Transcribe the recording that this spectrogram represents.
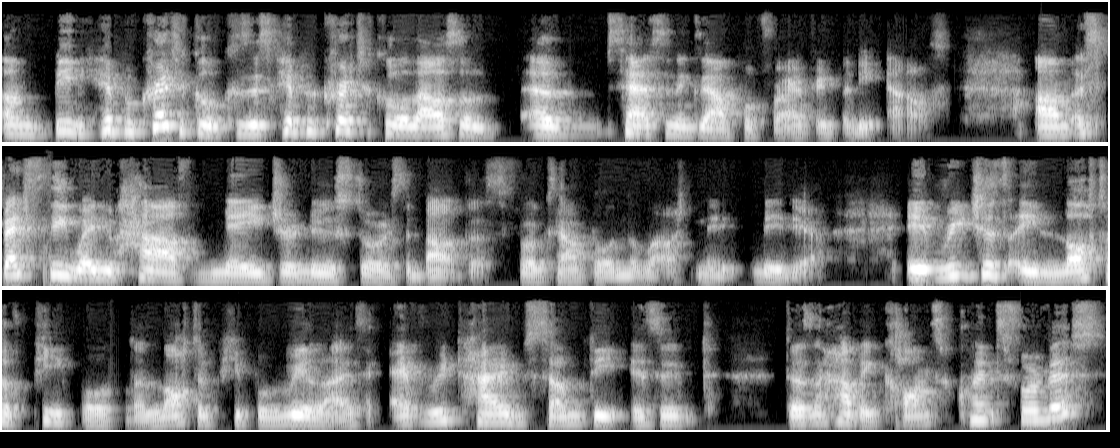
um, being hypocritical because this hypocritical allows a, a, sets an example for everybody else, um, especially when you have major news stories about this. For example, in the Welsh media, it reaches a lot of people. A lot of people realize every time somebody isn't doesn't have a consequence for this,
